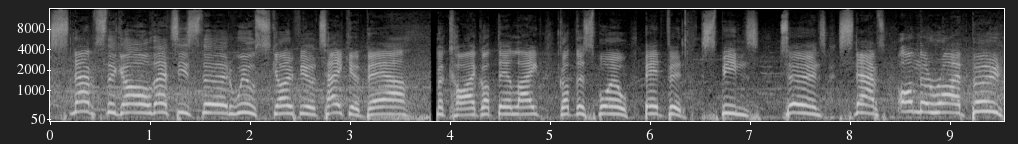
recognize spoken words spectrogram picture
snaps the goal. That's his third. Will Schofield take a bow. McKay got there late, got the spoil. Bedford spins, turns, snaps on the right boot,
